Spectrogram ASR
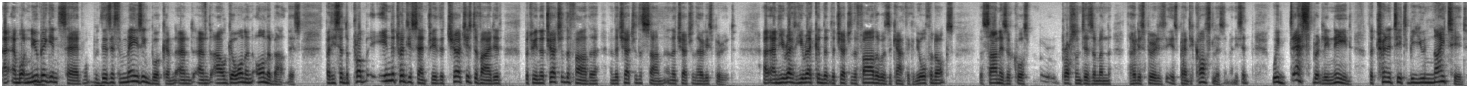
And what Newbigin said, there's this amazing book, and, and, and I'll go on and on about this. But he said the prob- in the 20th century, the church is divided between the Church of the Father and the Church of the Son and the Church of the Holy Spirit. And, and he, re- he reckoned that the Church of the Father was the Catholic and the Orthodox, the Son is, of course, Protestantism, and the Holy Spirit is, is, Pentecostalism. And he said, We desperately need the Trinity to be united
